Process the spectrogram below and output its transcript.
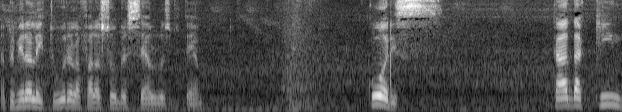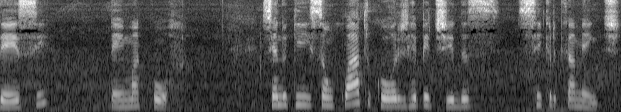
Na primeira leitura, ela fala sobre as células do tempo. Cores, Cada kim desse tem uma cor, sendo que são quatro cores repetidas ciclicamente.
